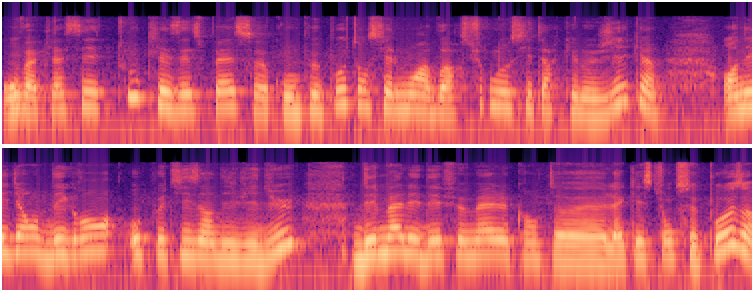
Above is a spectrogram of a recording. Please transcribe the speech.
On va classer toutes les espèces qu'on peut potentiellement avoir sur nos sites archéologiques en ayant des grands aux petits individus, des mâles et des femelles quand la question se pose.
